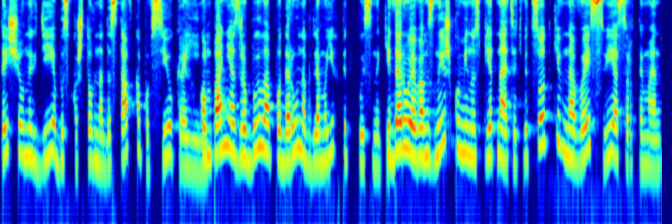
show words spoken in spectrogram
те, що у них діє безкоштовна доставка по всій Україні. Компанія зробила подарунок для моїх підписників і дарує вам знижку мінус 15% на весь свій асортимент.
